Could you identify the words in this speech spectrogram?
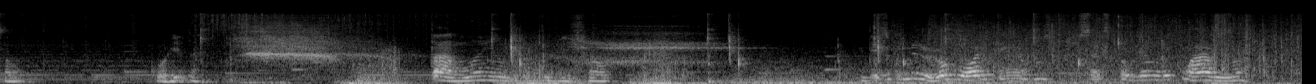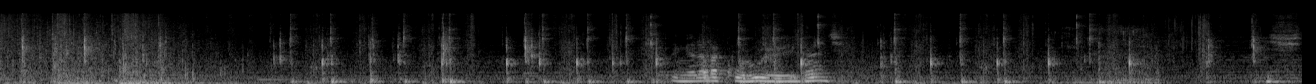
Começam corrida. Tamanho do bichão. Desde o primeiro jogo o Ori tem alguns certos problemas aí com árvores, né? Primeiro era a coruja gigante. Ixi.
